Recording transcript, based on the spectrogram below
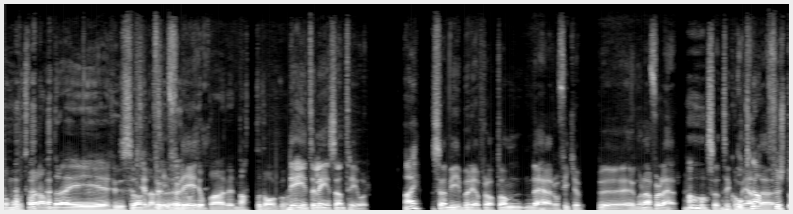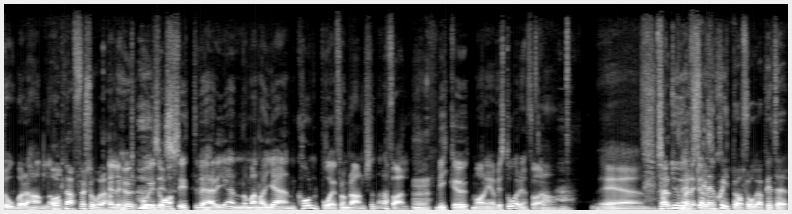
går mot varandra i huset hela för tiden det- och jobbar natt och dag. Och, det är inte länge sedan, tre år. Nej. Sen vi började prata om det här och fick upp eh, ögonen för det här. Ja. Så att det Och knappt hända... förstod vad det handlade om. och knappt förstod vad det Eller handlar hur? Och idag sitter vi här igen och man har järnkoll på, från branschen i alla fall, Mm. vilka utmaningar vi står inför. Ja. Eh, Men du men- ställde en skitbra fråga Peter,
